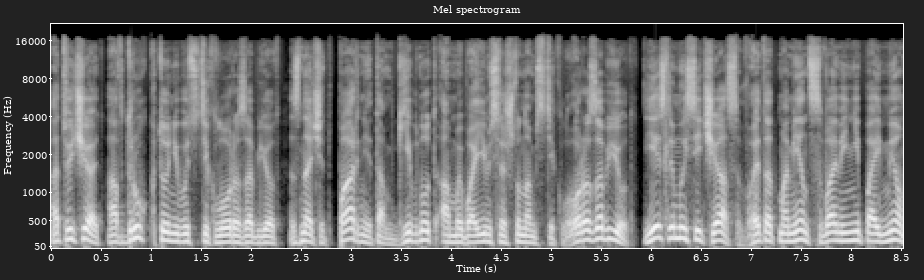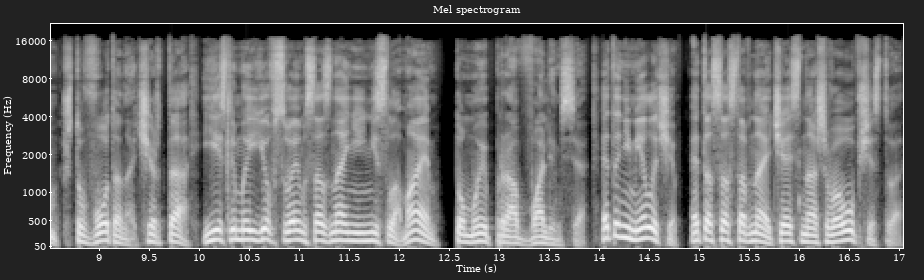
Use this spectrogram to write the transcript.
Отвечают, а вдруг кто-нибудь стекло разобьет? Значит, парни там гибнут, а мы боимся, что нам стекло разобьют. Если мы сейчас, в этот момент с вами не поймем, что вот она, черта, и если мы ее в своем сознании не сломаем, то мы провалимся. Это не мелочи, это составная часть нашего общества.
